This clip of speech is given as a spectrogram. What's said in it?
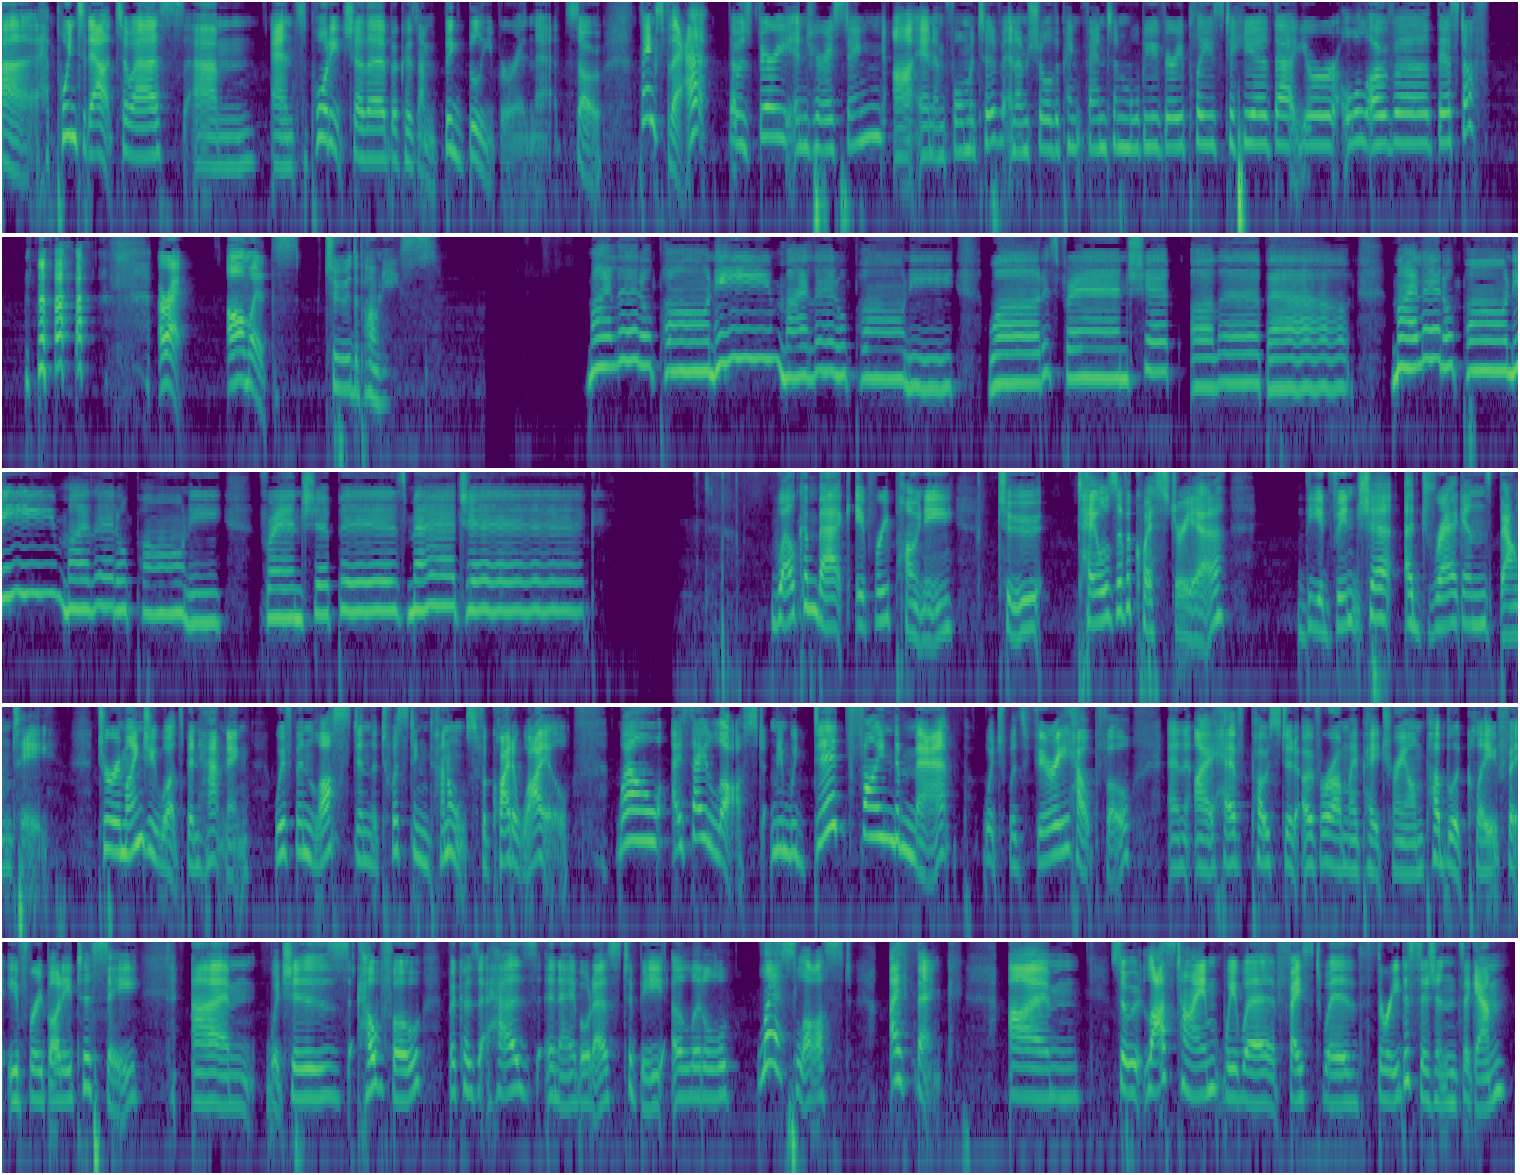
uh, pointed out to us um, and support each other because I'm a big believer in that. So, thanks for that. That was very interesting uh, and informative, and I'm sure the Pink Phantom will be very pleased to hear that you're all over their stuff. all right, onwards to the ponies. My little pony, my little pony, what is friendship all about? My little pony, my little pony, friendship is magic. Welcome back, every pony, to Tales of Equestria, the adventure A Dragon's Bounty. To remind you what's been happening, We've been lost in the twisting tunnels for quite a while. Well, I say lost. I mean, we did find a map, which was very helpful, and I have posted over on my Patreon publicly for everybody to see, um, which is helpful because it has enabled us to be a little less lost, I think. Um, so last time we were faced with three decisions again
